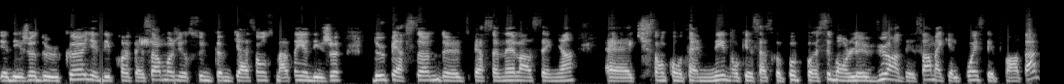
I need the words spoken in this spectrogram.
Il y a déjà deux cas. Il y a des professeurs. Moi, j'ai reçu une communication ce matin. Il y a déjà deux personnes du personnel enseignant euh, qui sont contaminées. Donc, ça sera pas possible. On l'a vu en décembre à quel point c'était épouvantable.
